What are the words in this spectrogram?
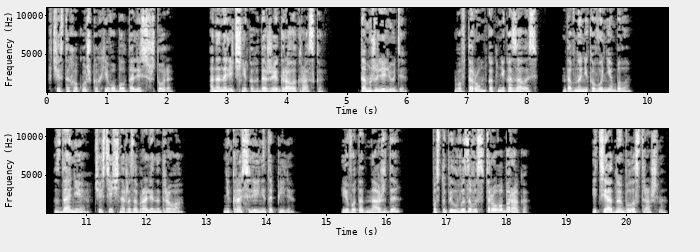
В чистых окошках его болтались шторы а на наличниках даже играла краска. Там жили люди. Во втором, как мне казалось, давно никого не было. Здание частично разобрали на дрова. Не красили и не топили. И вот однажды поступил вызов из второго барака. Идти одной было страшно.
